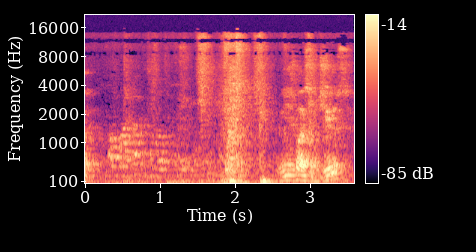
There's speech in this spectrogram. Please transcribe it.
what? You just want some juice?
